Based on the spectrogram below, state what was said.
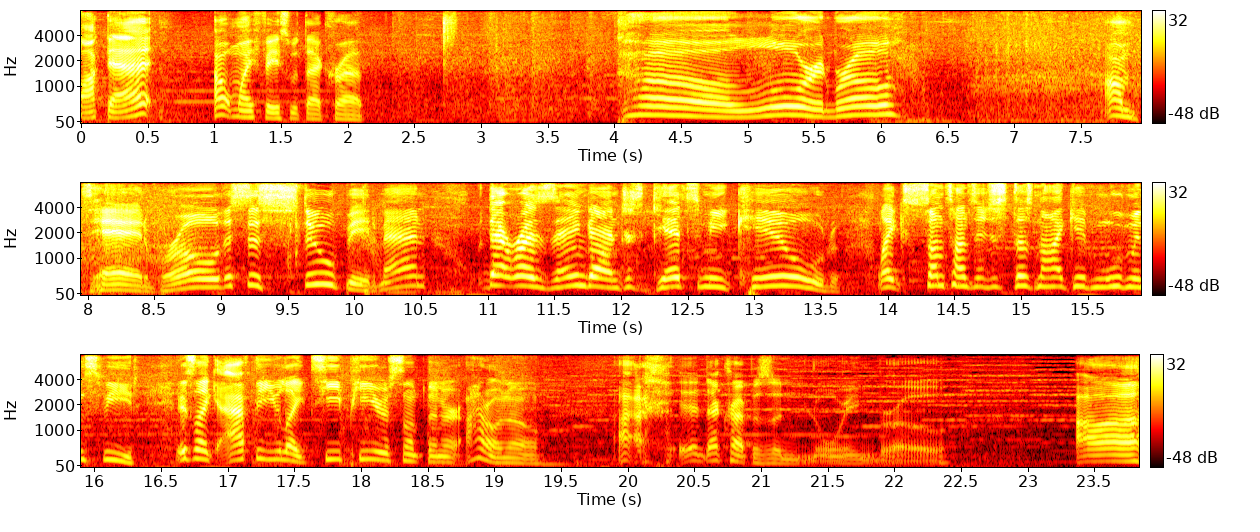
Block that. Out my face with that crap. Oh, Lord, bro. I'm dead, bro. This is stupid, man. That Rasengan just gets me killed. Like, sometimes it just does not give movement speed. It's like after you, like, TP or something, or I don't know. I, that crap is annoying, bro. Uh,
